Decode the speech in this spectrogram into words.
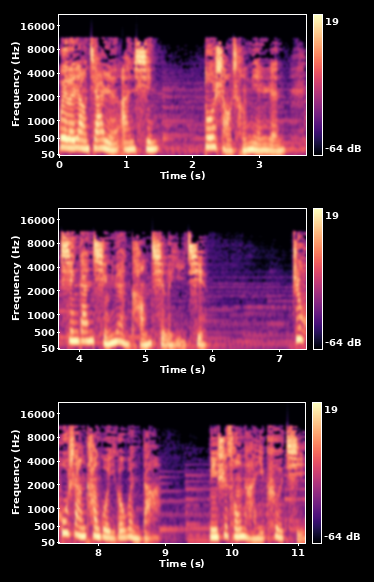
为了让家人安心，多少成年人心甘情愿扛起了一切。知乎上看过一个问答：“你是从哪一刻起，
